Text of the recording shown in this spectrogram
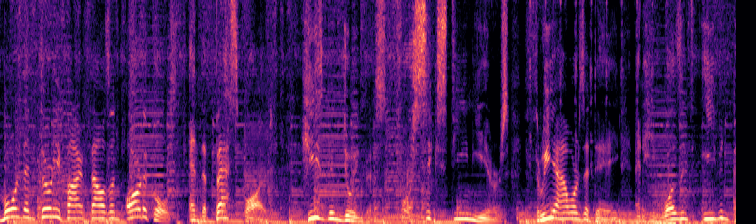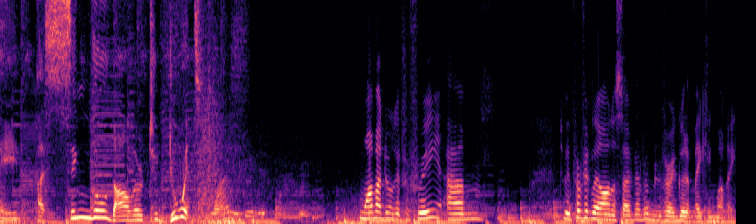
more than 35,000 articles. And the best part, he's been doing this for 16 years, 3 hours a day, and he wasn't even paid a single dollar to do it. Why are you doing it for free? Why am I doing it for free? Um, to be perfectly honest, I've never been very good at making money.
